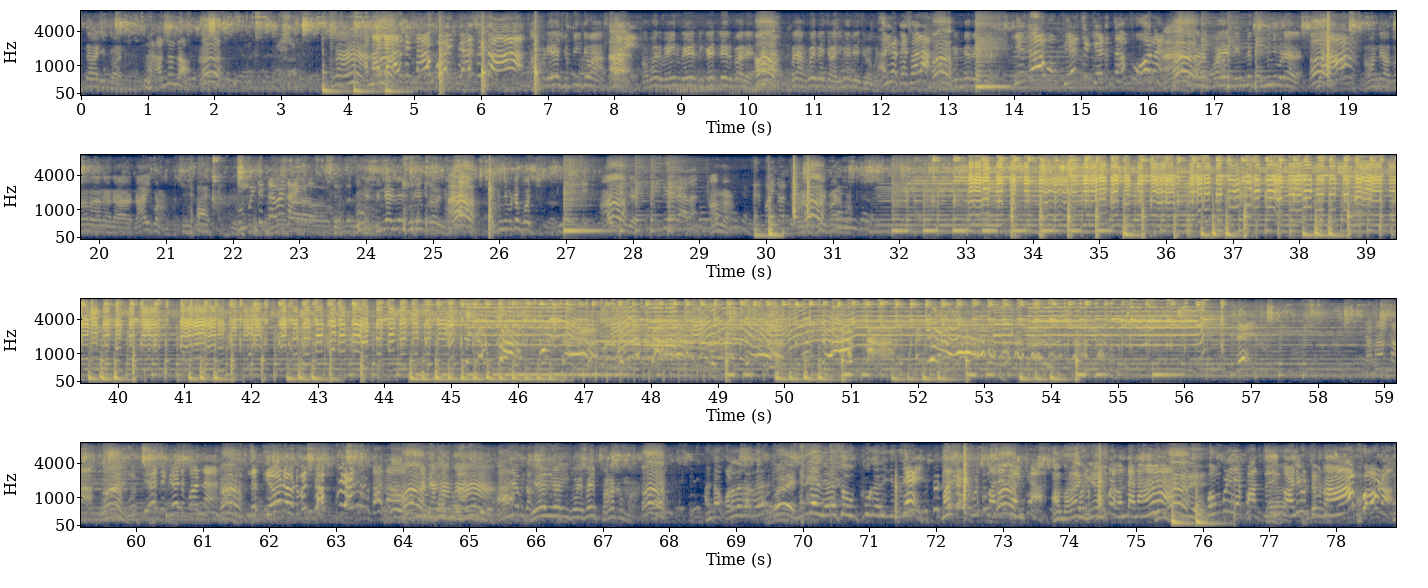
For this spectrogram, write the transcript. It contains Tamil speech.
மணித்தான் அடிப்பார் அப்படியே சுத்திக்கிட்டு வா. அவர் மெயின் வேட்டு கேட்டுல இருப்பாரு. போய் அங்க போய் பேச அருமையா பேசுவா போய் அறிவா பேசுவாரா? அருமையா பேசுவாரு. பேச்சு கேட்டுதான் போறேன். பக்கத்துல போய் நின்னு குமிஞ்சு விடாத. அவன் வந்து அப்ப அந்த- அந்த நாய் குணம் கும்பிட்டுட்டவே நாய்களும். குமி பின்னாடி போய் குமிய கூடாது. குமிஞ்சு விட்டா போச்சு. இதே ஆமா. சரி போயிட்டு சொன்னேன். இந்த தேவனோட போய் போய் பழக்கமா? அண்ணா குழந்தைக்காரரு என்ன லேச ஆமா வந்தானா? பொம்பளைய பார்த்து வழி விட்டுட்டு தான் போகணும்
